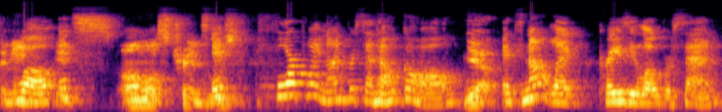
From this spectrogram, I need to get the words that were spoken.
I mean, Well, it's, almost translucent. It's 4.9% alcohol. yeah. It's not like crazy low percent.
